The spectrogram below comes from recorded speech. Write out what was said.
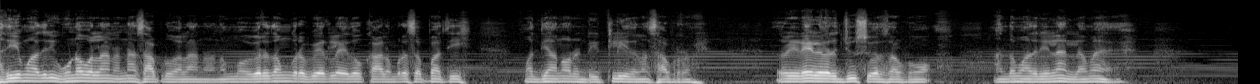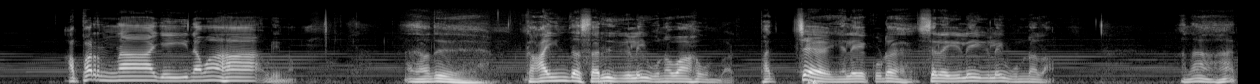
அதே மாதிரி உணவெல்லாம் நல்லா சாப்பிடுவாளாம். நம்ம விரதங்கிற பேரில் ஏதோ காலம்புற சப்பாத்தி மத்தியானம் ரெண்டு இட்லி இதெல்லாம் சாப்பிட்றோமே. இடையில் வேறு ஜூஸ் வேறு சாப்பிடுவோம். அந்த மாதிரிலாம் இல்லாமல் அபர்ணாயை நமஹா அப்படின்னும். அதாவது காய்ந்த சருகுகளை உணவாக உண்பாள். பச்சை இலையை கூட சில இலைகளை உண்ணலாம். ஆனால்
